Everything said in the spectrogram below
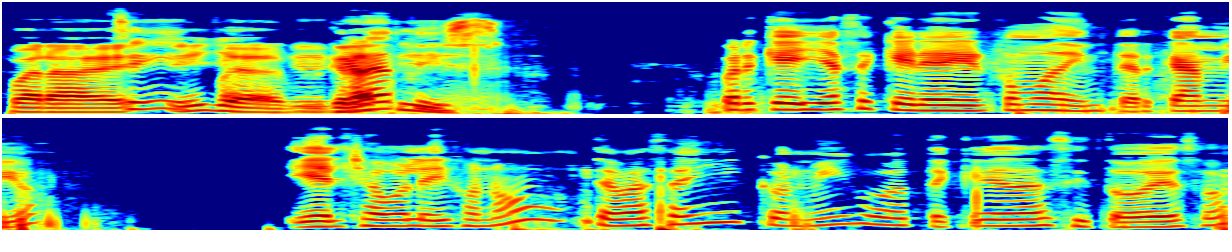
para Sí, ella, pa- gratis. Porque ella se quería ir como de intercambio. Y el chavo le dijo, no, te vas ahí conmigo, te quedas y todo eso.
